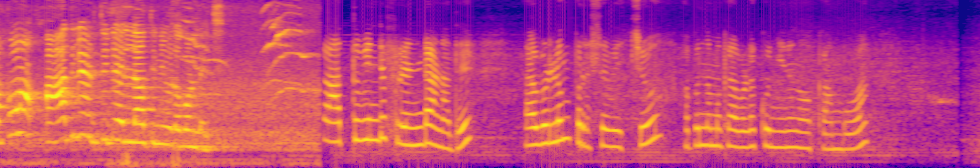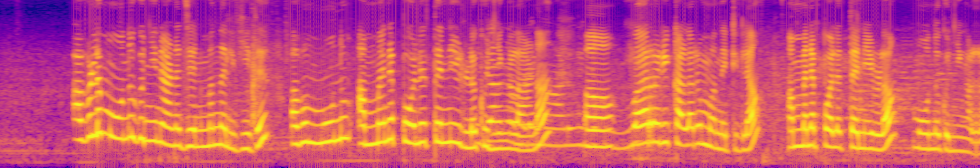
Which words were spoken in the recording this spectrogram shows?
ഇവിടെ ആദ്യമെടുത്തിട്ട് എല്ലാത്തിനും ഇവിടെ കൊണ്ടുവച്ച് കാത്തുവിന്റെ ഫ്രണ്ടാണത്. അവളും പ്രസവിച്ചു. അപ്പം നമുക്ക് അവളെ കുഞ്ഞിനെ നോക്കാൻ പോവാം. അവൾ മൂന്ന് കുഞ്ഞിനാണ് ജന്മം നൽകിയത്. അപ്പം മൂന്നും അമ്മനെ പോലെ തന്നെയുള്ള കുഞ്ഞുങ്ങളാണ്. വേറൊരു കളറും വന്നിട്ടില്ല. അമ്മനെ പോലെ തന്നെയുള്ള മൂന്ന് കുഞ്ഞുങ്ങൾ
